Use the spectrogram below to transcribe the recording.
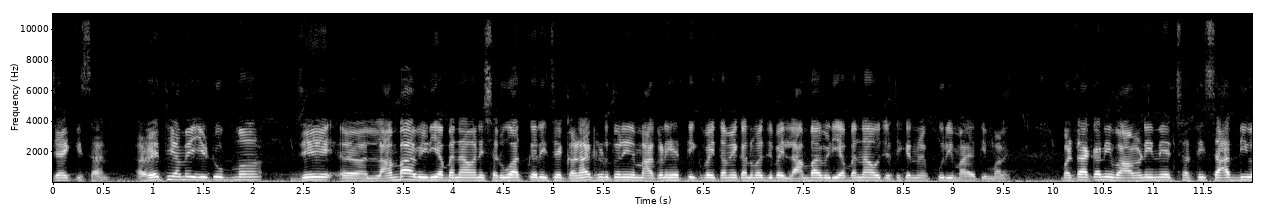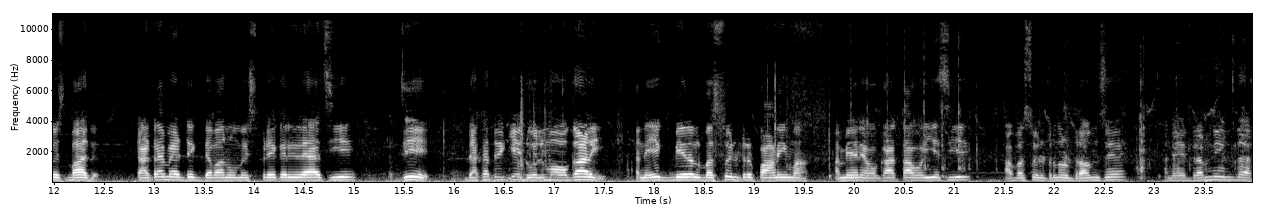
જય કિસાન. હવેથી અમે યુટ્યુબમાં જે લાંબા વિડીયા બનાવવાની શરૂઆત કરી છે, ઘણા ખેડૂતોની માગણી હતી કે ભાઈ તમે કન્વરજીભાઈ લાંબા વિડીયા બનાવો જેથી કરીને પૂરી માહિતી મળે. બટાકાની વાવણીને છ થી સાત દિવસ બાદ ટાટા મેટ્રિક દવાનું અમે સ્પ્રે કરી રહ્યા છીએ, જે દાખલા તરીકે ડોલમાં ઓગાળી અને એક બેરલ બસો લીટર પાણીમાં અમે એને ઓગાળતા હોઈએ છીએ. આ બસો લીટરનો ડ્રમ છે અને ડ્રમની અંદર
